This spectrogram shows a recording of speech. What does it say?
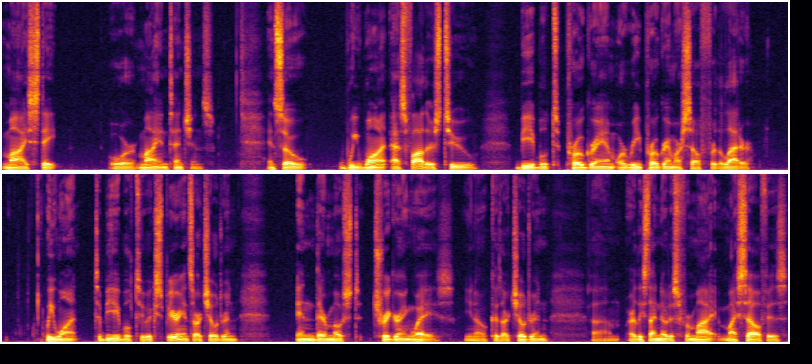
my state or my intentions. And so we want as fathers to be able to program or reprogram ourselves for the latter. We want to be able to experience our children in their most triggering ways, you know, because our children, um, or at least I notice for my myself, is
